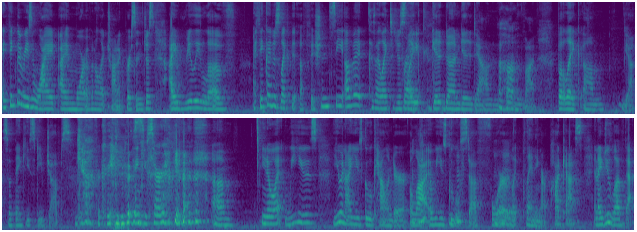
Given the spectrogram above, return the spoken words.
I think the reason why I'm more of an electronic person, just I really love. I think I just like the efficiency of it because I like to just Right. like get it done, get it down, and Uh-huh. move on. But like, um, yeah. So thank you, Steve Jobs, Yeah. for creating this. Thank you, sir. yeah. Um, you know what? We use you and I use Google Calendar a lot, and we use Google stuff for like planning our podcasts. And I do love that.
